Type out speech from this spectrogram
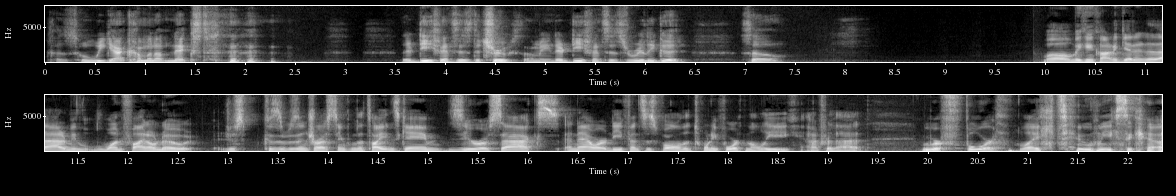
because who we got coming up next? their defense is the truth. I mean, their defense is really good. So Well, we can kind of get into that. I mean, one final note, just because it was interesting from the Titans game zero sacks, and now our defense has fallen to 24th in the league after that. We were fourth like two weeks ago.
